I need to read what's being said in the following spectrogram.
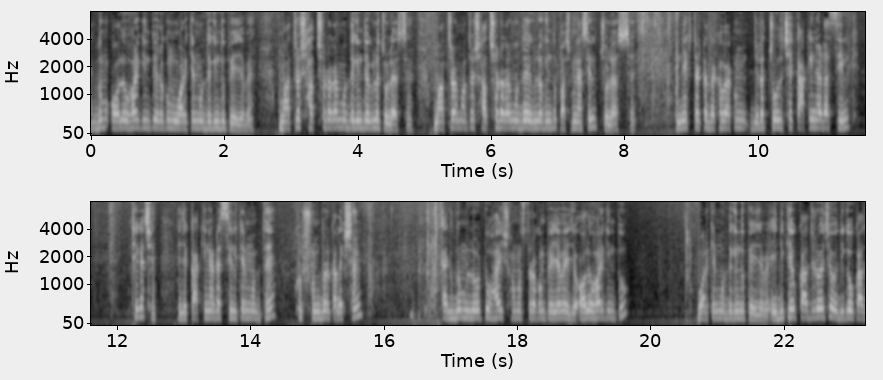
একদম অল ওভার কিন্তু এরকম ওয়ার্কের মধ্যে কিন্তু পেয়ে যাবে। মাত্র সাতশো টাকার মধ্যে কিন্তু এগুলো চলে আসছে। মাত্র মাত্র সাতশো টাকার মধ্যে এগুলো কিন্তু পাশমিনা সিল্ক চলে আসছে। নেক্সট একটা দেখাবো এখন, যেটা চলছে কাকিনাডা সিল্ক ঠিক আছে? এই যে কাকিনাডা সিল্কের মধ্যে খুব সুন্দর কালেকশন একদম লো টু হাই সমস্ত রকম পেয়ে যাবে। এই যে অল ওভার কিন্তু ওয়ার্কের মধ্যে কিন্তু পেয়ে যাবে। এদিকেও কাজ রয়েছে ওইদিকেও কাজ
